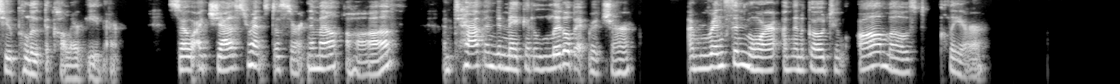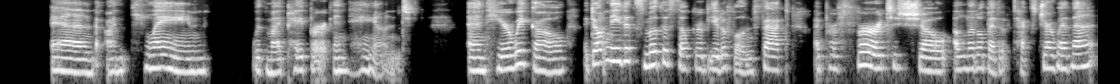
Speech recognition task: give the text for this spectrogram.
to pollute the color either. So I just rinsed a certain amount off. I'm tapping to make it a little bit richer. I'm rinsing more. I'm going to go to almost clear. And I'm playing with my paper in hand. And here we go. I don't need it smooth as silk or beautiful. In fact, I prefer to show a little bit of texture with it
